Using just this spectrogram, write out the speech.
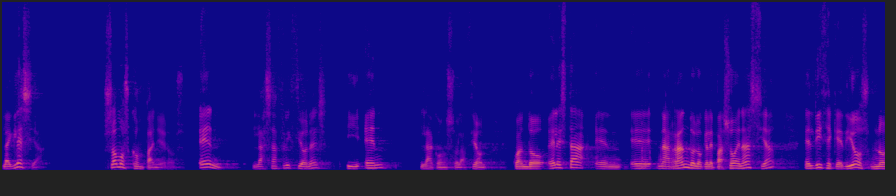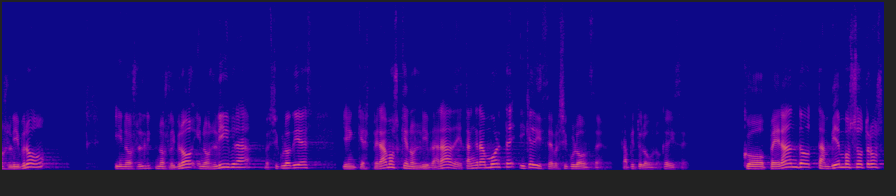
la iglesia, somos compañeros en las aflicciones y en la consolación. Cuando él está eh, narrando lo que le pasó en Asia, él dice que Dios nos libró y nos, nos libró y nos libra, versículo 10, y en que esperamos que nos librará de tan gran muerte. ¿Y qué dice, versículo 11, capítulo 1? ¿Qué dice? Cooperando también vosotros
